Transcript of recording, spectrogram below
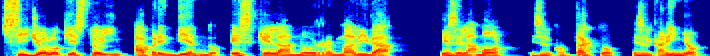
si yo lo que estoy aprendiendo es que la normalidad es el amor, es el contacto, es el cariño,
